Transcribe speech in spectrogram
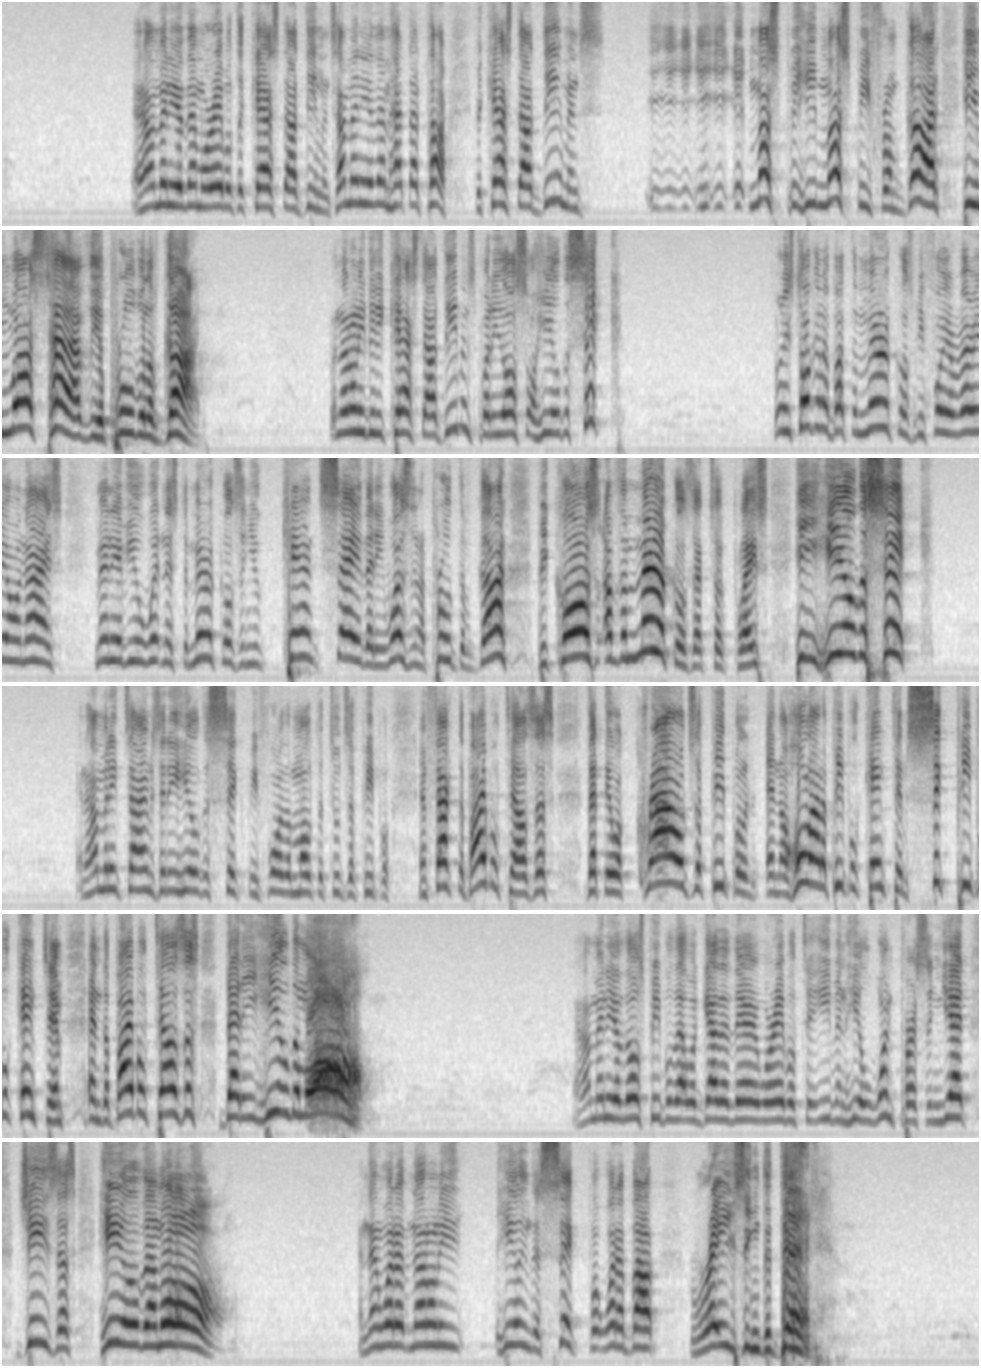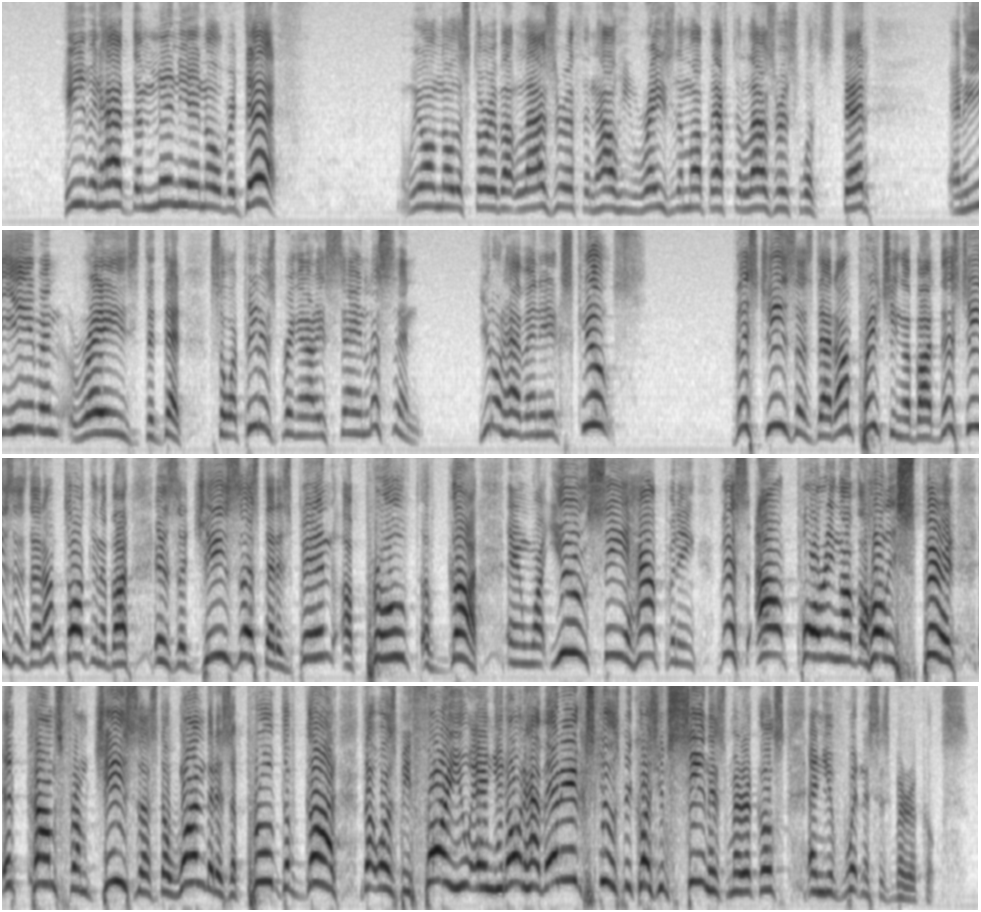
And how many of them were able to cast out demons? How many of them had that power? He cast out demons, it, it must be, he must be from God. He must have the approval of God. But not only did he cast out demons, but he also healed the sick. So when he's talking about the miracles before your very own eyes, many of you witnessed the miracles, and you can't say that he wasn't approved of God because of the miracles that took place. He healed the sick. And how many times did he heal the sick before the multitudes of people? In fact, the Bible tells us that there were crowds of people, and a whole lot of people came to him. Sick people came to him, and the Bible tells us that he healed them all. How many of those people that were gathered there were able to even heal one person? Yet Jesus healed them all. And then what not only healing the sick, but what about raising the dead? He even had dominion over death. We all know the story about Lazarus and how he raised them up after Lazarus was dead. And he even raised the dead. So, what Peter's bringing out, he's saying, listen, you don't have any excuse. This Jesus that I'm preaching about, this Jesus that I'm talking about, is a Jesus that has been approved of God. And what you see happening, this outpouring of the Holy Spirit, it comes from Jesus, the one that is approved of God, that was before you, and you don't have any excuse because you've seen his miracles and you've witnessed his miracles.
